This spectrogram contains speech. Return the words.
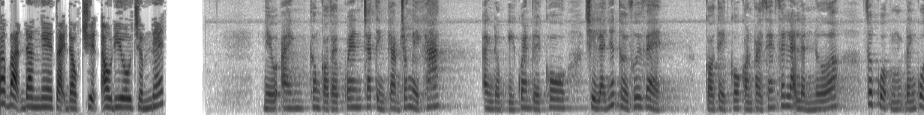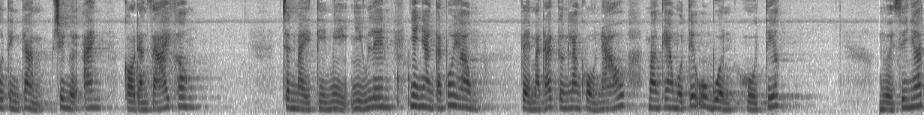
Các bạn đang nghe tại đọc truyện audio.net Nếu anh không có thói quen tra tình cảm cho người khác, anh đồng ý quen với cô chỉ là nhất thời vui vẻ. Có thể cô còn phải xem xét lại lần nữa, rốt cuộc đánh cuộc tình cảm trên người anh có đáng giá hay không. Chân mày tỉ mỉ nhíu lên, nhẹ nhàng cắn môi hồng. Vẻ mặt hát tương lang khổ não, mang theo một tiếc u buồn, hối tiếc. Người duy nhất.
